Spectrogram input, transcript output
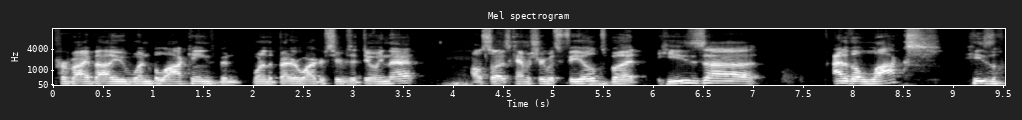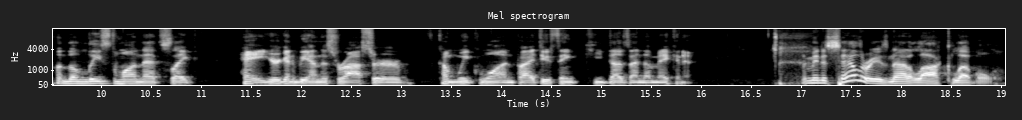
provide value when blocking. He's been one of the better wide receivers at doing that. Also has chemistry with Fields, but he's uh out of the locks, he's the, the least one that's like, hey, you're going to be on this roster come week one. But I do think he does end up making it. I mean, his salary is not a lock level.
